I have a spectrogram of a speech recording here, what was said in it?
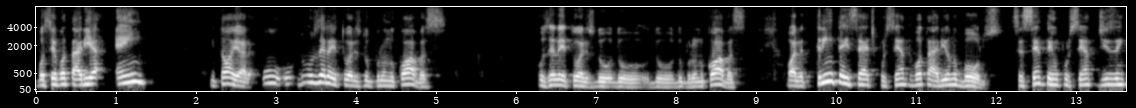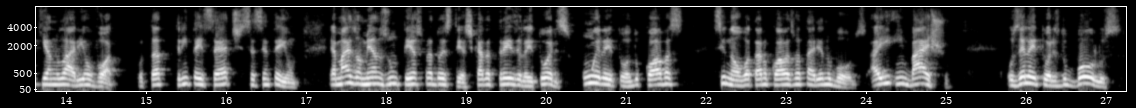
você votaria em. Então, aí, olha, o, o, os eleitores do Bruno Covas os eleitores do, do, do, do Bruno Covas Olha, 37% votariam no Boulos, 61% dizem que anulariam o voto. Portanto, 37, 61. É mais ou menos um terço para dois terços. Cada três eleitores, um eleitor do Covas, se não votar no Covas, votaria no Boulos. Aí, embaixo, os eleitores do Boulos,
